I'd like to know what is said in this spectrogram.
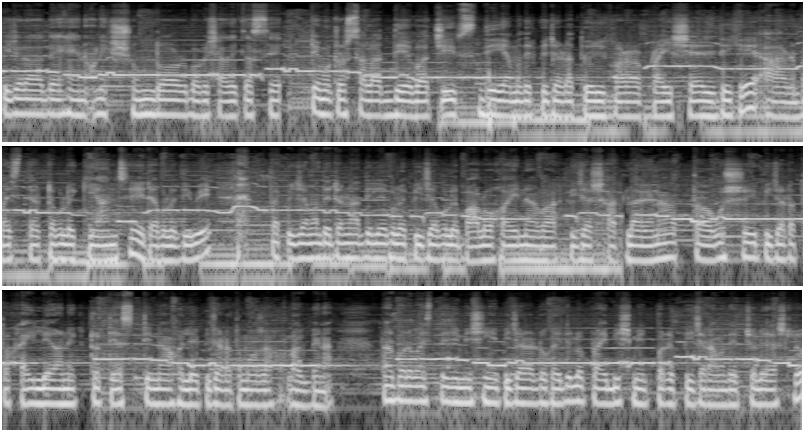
পিজাটা দেখেন অনেক সুন্দরভাবে সাজাইতেছে। টমেটোর সালাদ দিয়ে বা চিপস দিয়ে আমাদের পিজাটা তৈরি করার প্রায় শেষ দিকে। আর বাইশ একটা বলে কি আনছে, এটা বলে দিবে। তা পিজা আমাদের এটা না দিলে বলে পিজা বলে ভালো হয় না বা পিজার স্বাদ লাগে না, তা অবশ্যই পিজাটা তো খাইলে অনেকটা টেস্টি না হলে পিজাটা তো মজা লাগবে না। তারপরে বাইশতে যে মেশিনে পিজাটা ঢুকাই দিল, প্রায় বিশ মিনিট পরে পিজাটা আমাদের চলে আসলো।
